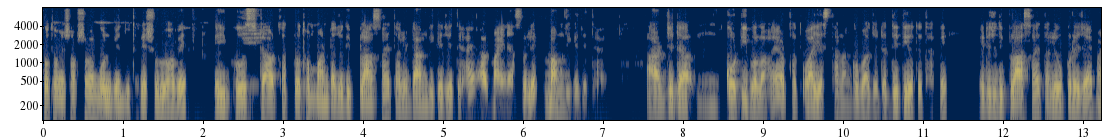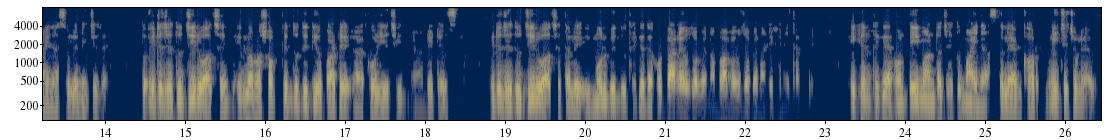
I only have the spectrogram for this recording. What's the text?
প্রথমে সবসময় মূল বিন্দু থেকে শুরু হবে এই ভুজটা, অর্থাৎ প্রথম মানটা যদি প্লাস হয় তাহলে ডান দিকে যেতে হয় আর মাইনাস হলে বাম দিকে যেতে হয়। আর যেটা কোটি বলা হয়, অর্থাৎ ওয়াই স্থানাঙ্ক বা যেটা দ্বিতীয়তে থাকে, এটা যদি প্লাস হয় তাহলে উপরে যায় মাইনাস হলে নিচে যায়। তো এটা যেহেতু জিরো আছে, এগুলো আমরা সব কিন্তু দ্বিতীয় পার্টে করিয়েছি ডিটেলস এটা যেহেতু জিরো আছে, তাহলে এই মূল বিন্দু থেকে দেখো ডানেও যাবে না, বামেও যাবে না, এখানেই থাকবে। এখান থেকে এখন এই মানটা যেহেতু মাইনাস তাহলে এক ঘর নিচে চলে আসব।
